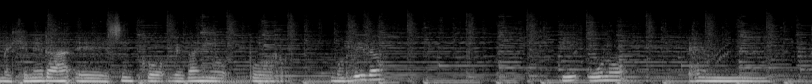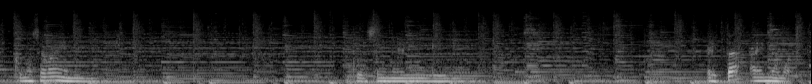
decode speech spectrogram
Me genera 5 eh, de daño por mordida. Y uno en ¿cómo se llama? en pues en el ahí está, ahí me muero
